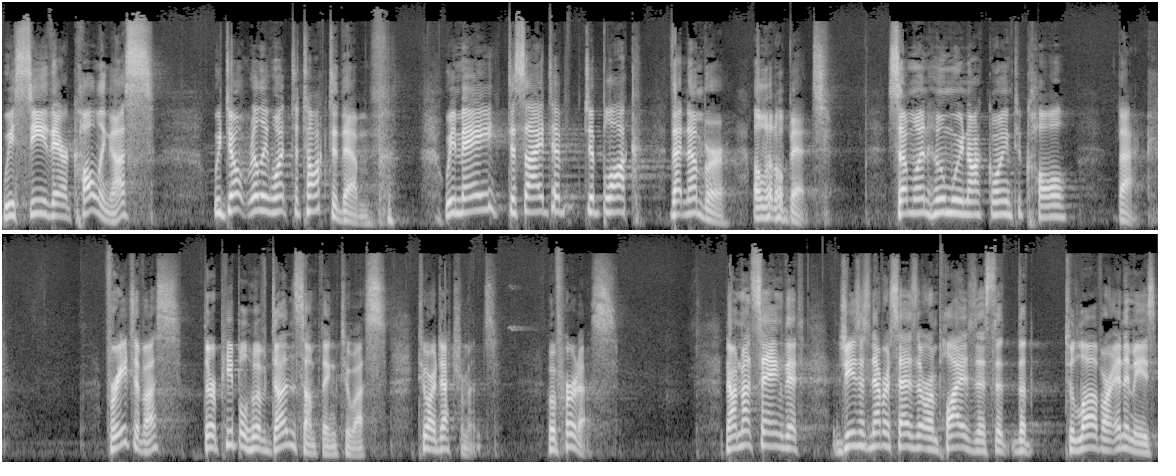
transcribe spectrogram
we see they're calling us, we don't really want to talk to them. We may decide to, to block that number a little bit. Someone whom we're not going to call back. For each of us, there are people who have done something to us to our detriment, who have hurt us. Now, I'm not saying that Jesus never says or implies this, that the to love our enemies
